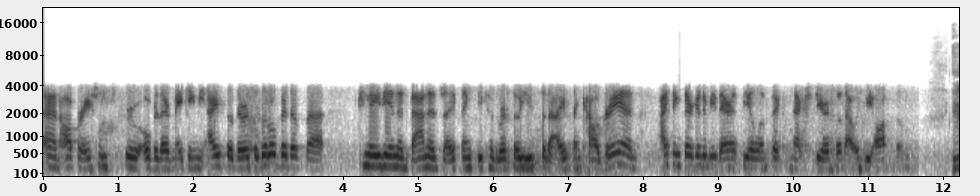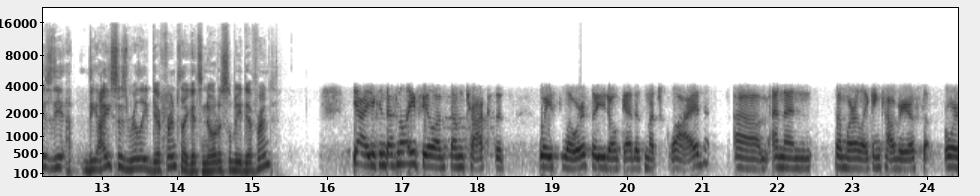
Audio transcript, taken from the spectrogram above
and operations crew over there making the ice. So there was a little bit of a Canadian advantage, I think, because we're so used to the ice in Calgary. And I think they're going to be there at the Olympics next year. So that would be awesome. Is the the ice is really different? Like it's noticeably different? Yeah, you can definitely feel on some tracks it's way slower, so you don't get as much glide. Um, and then somewhere like in Calgary or, or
